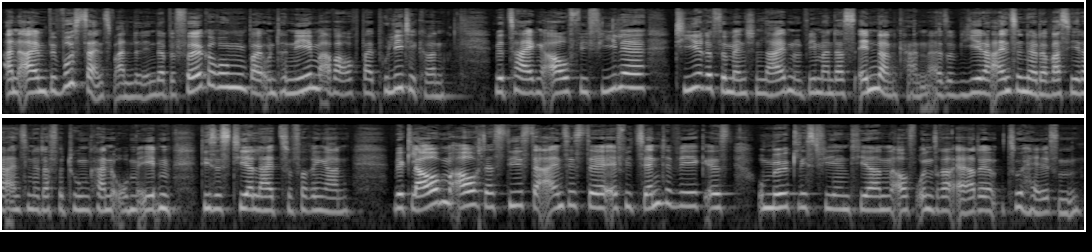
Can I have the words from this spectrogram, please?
an einem Bewusstseinswandel in der Bevölkerung, bei Unternehmen, aber auch bei Politikern. Wir zeigen auf, wie viele Tiere für Menschen leiden und wie man das ändern kann. Also wie jeder Einzelne oder was jeder Einzelne dafür tun kann, um eben dieses Tierleid zu verringern. Wir glauben auch, dass dies der einzigste effiziente Weg ist, um möglichst vielen Tieren auf unserer Erde zu helfen.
